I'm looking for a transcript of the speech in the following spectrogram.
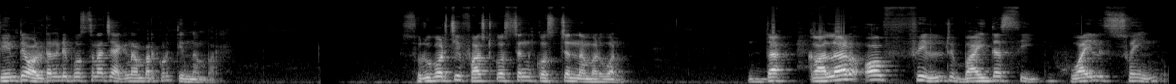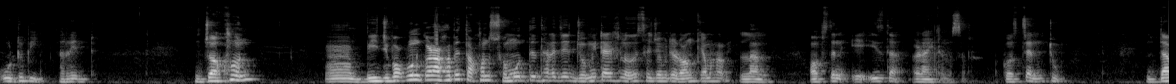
তিনটে অল্টারনেটিভ কোশ্চেন আছে, এক নাম্বার করে তিন নাম্বার শুরু করছি first question question number one the colour of field by the sea while sowing would be red যখন বীজ বপন করা হবে, তখন সমুদ্রের ধারে যে জমিটা ছিল, সেই জমিটার রং কেমন হবে? লাল। Option A is the right answer question two the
